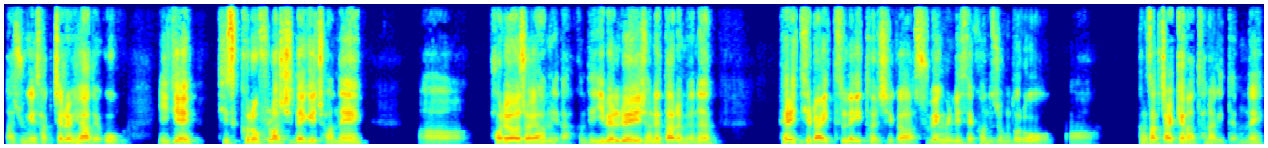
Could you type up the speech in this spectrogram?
나중에 삭제를 해야 되고 이게 디스크로 플러시 되기 전에 어, 버려져야 합니다. 근데 이벨루에이션에 따르면은 페리티 라이트 레이턴시가 수백 밀리세컨드 정도로 어, 항상 짧게 나타나기 때문에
